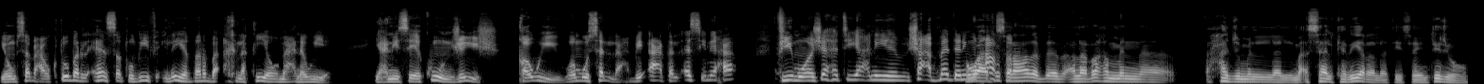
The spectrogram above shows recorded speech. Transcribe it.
يوم 7 أكتوبر الآن ستضيف اليه ضربة أخلاقية ومعنوية. يعني سيكون جيش قوي ومسلح بأعتى الأسلحة في مواجهة يعني شعب مدني محاصر هذا على الرغم من حجم ال- المأساة الكبيرة التي سينتجه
